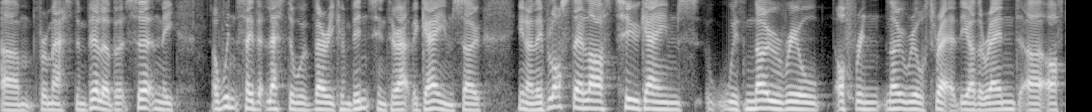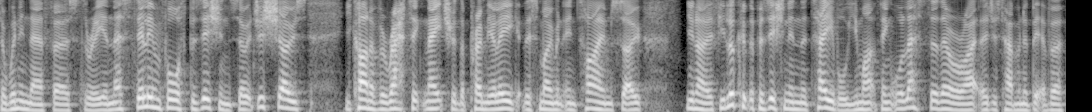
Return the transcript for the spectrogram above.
um, from Aston Villa, but certainly I wouldn't say that Leicester were very convincing throughout the game. So, you know, they've lost their last two games with no real offering, no real threat at the other end uh, after winning their first three, and they're still in fourth position. So it just shows you kind of erratic nature of the Premier League at this moment in time. So, you know, if you look at the position in the table, you might think, well, Leicester, they're all right. They're just having a bit of a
